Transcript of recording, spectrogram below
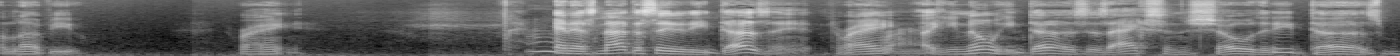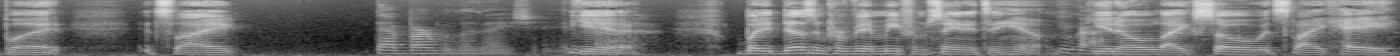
"I love you," right? And it's not to say that he doesn't, right? Right. Like you know he does. His actions show that he does, but it's like that verbalization. yeah. But it doesn't prevent me from saying it to him. You know, like so it's like, hey,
